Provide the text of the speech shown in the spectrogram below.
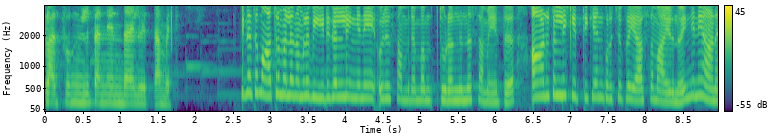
പ്ലാറ്റ്ഫോമിൽ തന്നെ എന്തായാലും എത്താൻ പറ്റി. പിന്നെ അത് മാത്രമല്ല നമ്മൾ വീടുകളിൽ ഇങ്ങനെ ഒരു സംരംഭം തുടങ്ങുന്ന സമയത്ത് ആളുകളിലേക്ക് എത്തിക്കാൻ കുറച്ച് പ്രയാസമായിരുന്നു. എങ്ങനെയാണ്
